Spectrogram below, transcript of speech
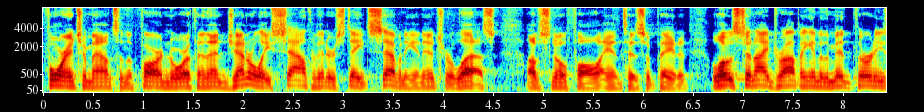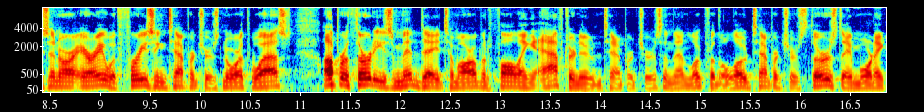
four inch amounts in the far north, and then generally south of Interstate 70, an inch or less of snowfall anticipated. Lows tonight dropping into the mid 30s in our area with freezing temperatures northwest. Upper 30s midday tomorrow, but falling afternoon temperatures, and then look for the low temperatures Thursday morning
